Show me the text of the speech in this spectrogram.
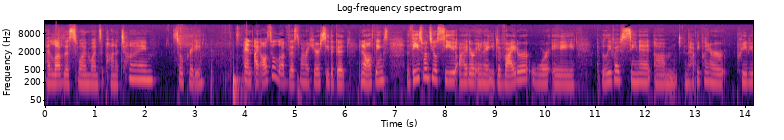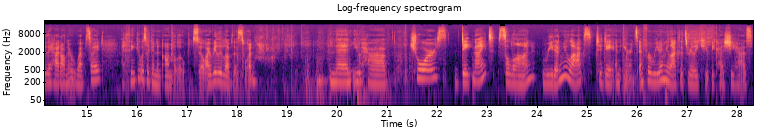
I love this one, Once Upon a Time. So pretty. And I also love this one right here, See the Good in All Things. These ones you'll see either in a divider or a, I believe I've seen it um, in the Happy Planner preview they had on their website. I think it was like in an envelope. So I really love this one. And then you have chores, date night, salon, read and relax, today and errands. And for read and relax, it's really cute because she has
